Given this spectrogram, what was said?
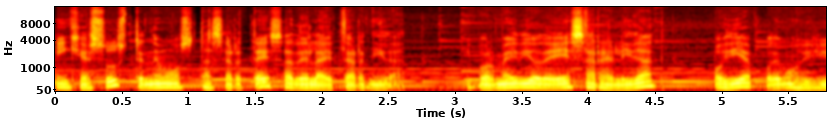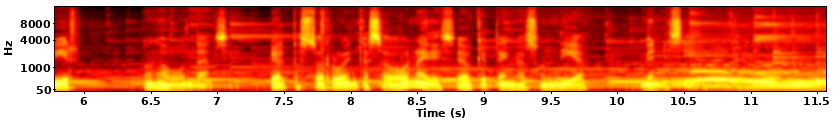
En Jesús tenemos la certeza de la eternidad y por medio de esa realidad hoy día podemos vivir con abundancia. Soy el pastor Rubén Casabona y deseo que tengas un día bendecido.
